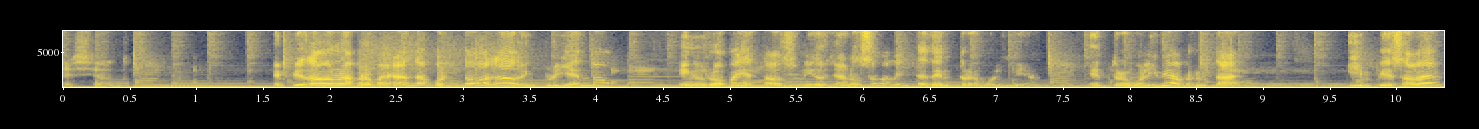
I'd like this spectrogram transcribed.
Es cierto. Empiezo a ver una propaganda por todos lados, incluyendo en Europa y Estados Unidos, ya no solamente dentro de Bolivia, dentro de Bolivia brutal. Y empiezo a ver,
